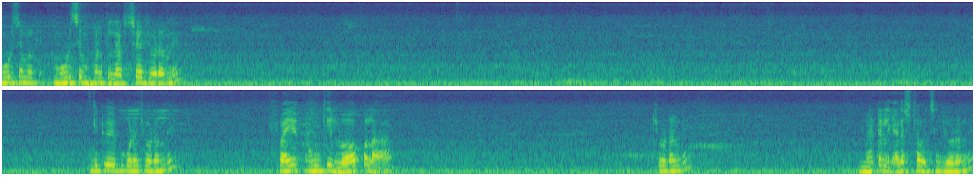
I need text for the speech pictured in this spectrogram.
మూడు సింహ మూడు సింహాలకి లెఫ్ట్ సైడ్ చూడండి ఇటువైపు కూడా చూడండి ఫైవ్ అంకి లోపల చూడండి మెటల్ ఎక్స్ట్రా వచ్చింది చూడండి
